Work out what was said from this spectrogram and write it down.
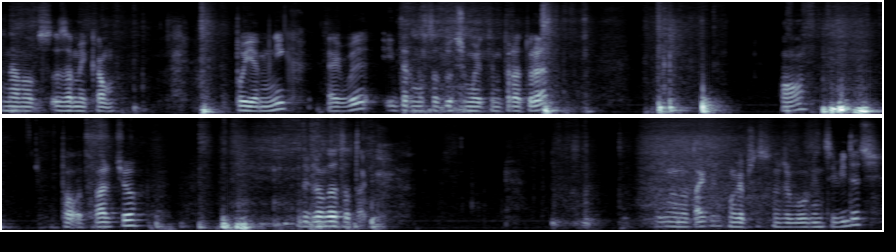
Na noc zamykam pojemnik jakby i termostat utrzymuje temperaturę. O, po otwarciu wygląda to tak. Wygląda tak, mogę przesunąć, żeby było więcej widać.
